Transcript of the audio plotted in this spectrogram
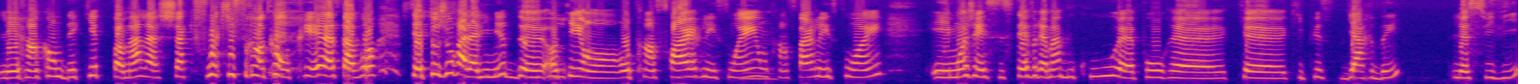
les rencontres d'équipe pas mal à chaque fois qu'ils se rencontraient, à savoir, c'était toujours à la limite de, mm-hmm. OK, on, transfère les soins, on mm-hmm. transfère les soins. Et moi, j'insistais vraiment beaucoup euh, pour euh, que qu'ils puissent garder le suivi.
